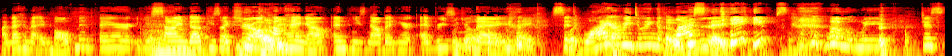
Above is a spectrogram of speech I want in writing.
I met him at Involvement Fair. He signed up. He's like, sure, I'll come hang out. And he's now been here every single like day. Since why yeah. are we doing Kobe last Lake. um, we just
